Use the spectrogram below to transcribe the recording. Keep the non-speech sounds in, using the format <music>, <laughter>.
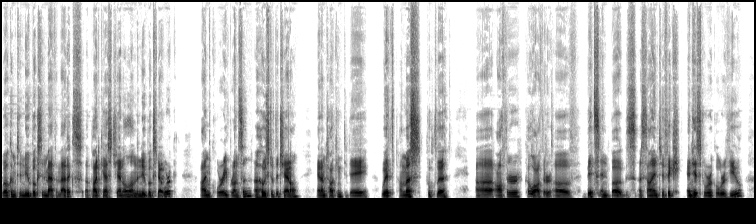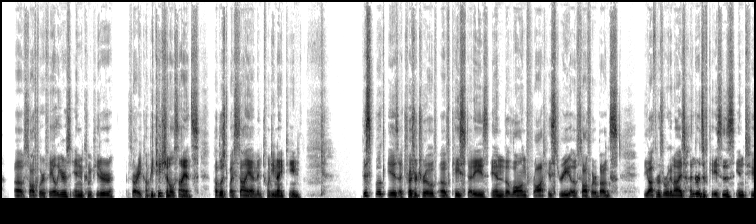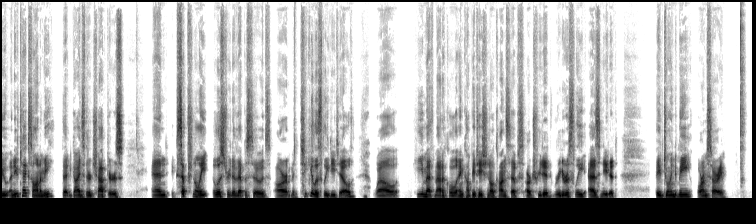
Welcome to New Books in Mathematics, a podcast channel on the New Books Network. I'm Corey Brunson, a host of the channel, and I'm talking today with Thomas Huckle, uh, author, co-author of Bits and Bugs, a scientific and historical review of software failures in computer, sorry, computational science, published by SIAM in 2019. This book is a treasure trove of case studies in the long fraught history of software bugs the authors organize hundreds of cases into a new taxonomy that guides their chapters, and exceptionally illustrative episodes are meticulously detailed, while key mathematical and computational concepts are treated rigorously as needed. They've joined me, or I'm sorry,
